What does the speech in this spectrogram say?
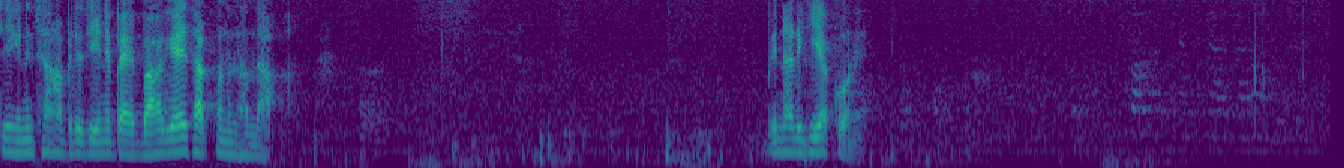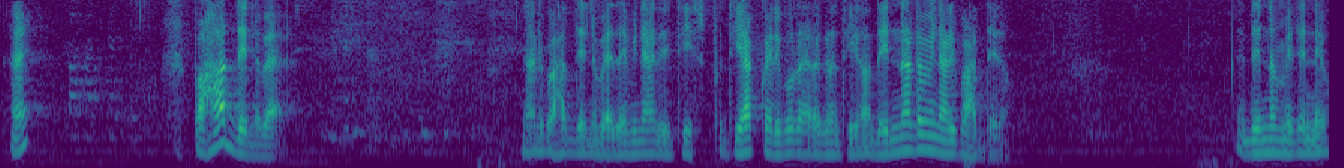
ඒක නිසා අපිට තියෙන පැය භාගයයි තක්මන සඳහා. විනාඩි කීයක් ඕනේ? ඈ? පහක් දෙන්න බෑ. විනාඩි පහක් දෙන්න බෑ. දැන් විනාඩි 30 30ක් වැඩිපුර අරගෙන තියෙනවා. දෙන්නට විනාඩි පහක් දෙනවා. දෙන්නම් මෙතෙන් නෙව.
